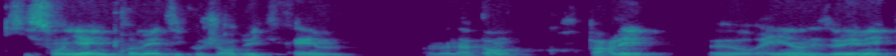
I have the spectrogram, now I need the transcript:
qui sont liés à une problématique aujourd'hui quand même, on n'en a pas encore parlé, euh, Aurélien, désolé, mais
